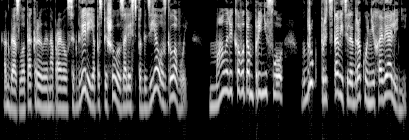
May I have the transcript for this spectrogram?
Когда Златокрылый направился к двери, я поспешила залезть под одеяло с головой. Мало ли кого там принесло, вдруг представителя драконьих авиалиний.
